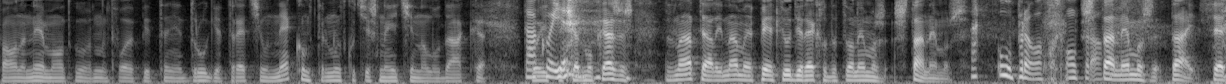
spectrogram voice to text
pa ona nema odgovor na tvoje pitanje, druge, treće, u nekom trenutku ćeš naići na ludaka Tako koji će je. kad mu kažeš, znate, ali nama je pet ljudi reklo da to ne može, šta ne može? upravo, upravo. šta ne može? Daj, sed,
